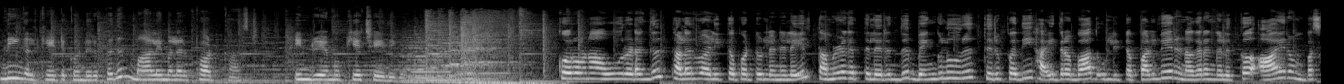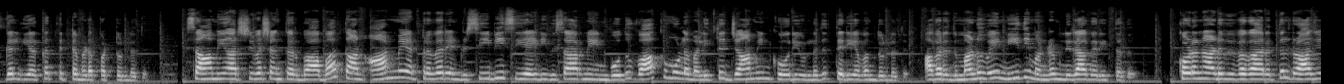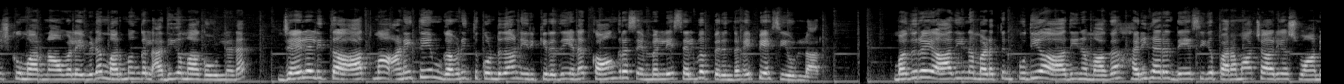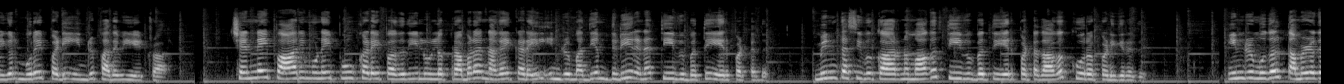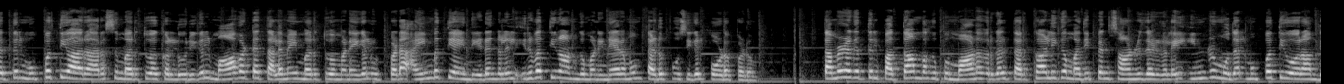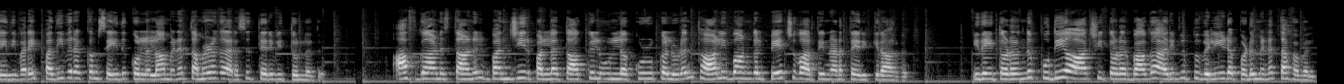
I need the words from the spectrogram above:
நீங்கள் கேட்டுக்கொண்டிருப்பது மாலைமலர் பாட்காஸ்ட் இன்றைய முக்கிய செய்திகள். கொரோனா ஊரடங்கில் தளர்வு அளிக்கப்பட்டுள்ள நிலையில் தமிழகத்திலிருந்து பெங்களூரு திருப்பதி ஹைதராபாத் உள்ளிட்ட பல்வேறு நகரங்களுக்கு ஆயிரம் பஸ்கள் இயக்க திட்டமிடப்பட்டுள்ளது. சாமியார் சிவசங்கர் பாபா தான் ஆண்மையற்றவர் என்று சிபிசிஐடி விசாரணையின் போது வாக்குமூலம் அளித்து ஜாமீன் கோரியுள்ளது தெரியவந்துள்ளது. அவரது மனுவை நீதிமன்றம் நிராகரித்தது. கொடநாடு விவகாரத்தில் ராஜேஷ்குமார் நாவலை விட மர்மங்கள் அதிகமாக உள்ளன. ஜெயலலிதா ஆத்மா அனைத்தையும் கவனித்துக் கொண்டுதான் இருக்கிறது என காங்கிரஸ் எம்எல்ஏ செல்வ பெருந்தகை பேசியுள்ளார். மதுரை ஆதீன மடத்தின் புதிய ஆதீனமாக ஹரிஹர தேசிக பரமாச்சாரிய சுவாமிகள் முறைப்படி இன்று பதவியேற்றார். சென்னை பாரிமுனை பூக்கடை பகுதியில் உள்ள பிரபல நகைக்கடையில் இன்று மதியம் திடீரென தீ விபத்து ஏற்பட்டது. மின்கசிவு காரணமாக தீ விபத்து ஏற்பட்டதாக கூறப்படுகிறது. இன்று முதல் தமிழகத்தில் முப்பத்தி ஆறு அரசு மருத்துவக் கல்லூரிகள் மாவட்ட தலைமை மருத்துவமனைகள் உட்பட ஐம்பத்தி ஐந்து இடங்களில் இருபத்தி நான்கு மணி நேரமும் தடுப்பூசிகள் போடப்படும். தமிழகத்தில் பத்தாம் வகுப்பு மாணவர்கள் தற்காலிக மதிப்பெண் சான்றிதழ்களை இன்று முதல் முப்பத்தி ஓராம் தேதி வரை பதிவிறக்கம் செய்து கொள்ளலாம் என தமிழக அரசு தெரிவித்துள்ளது. ஆப்கானிஸ்தானில் பஞ்சீர் பள்ளத்தாக்கில் உள்ள குழுக்களுடன் தாலிபான்கள் பேச்சுவார்த்தை நடத்த இருக்கிறார்கள். இதைத் தொடர்ந்து புதிய ஆட்சி தொடர்பாக அறிவிப்பு வெளியிடப்படும் என தகவல்.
